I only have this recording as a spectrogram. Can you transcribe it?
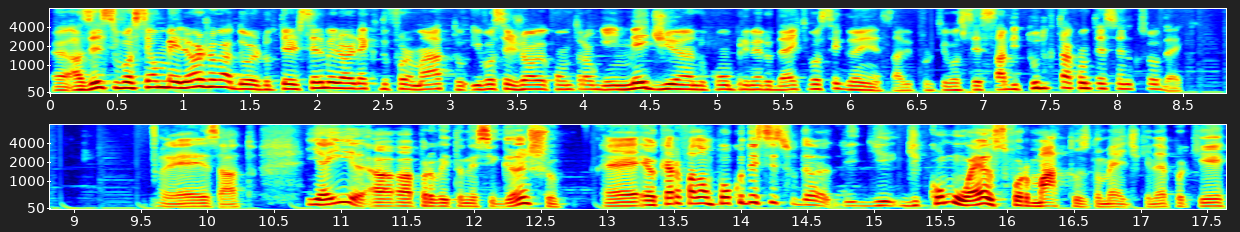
É, Às vezes, se você é o melhor jogador do terceiro melhor deck do formato e você joga contra alguém mediano com o primeiro deck, você ganha, sabe? Porque você sabe tudo que tá acontecendo com o seu deck. É, exato. E aí, aproveitando esse gancho, é, eu quero falar um pouco desses, de, de- como é os formatos do Magic, né? Porque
